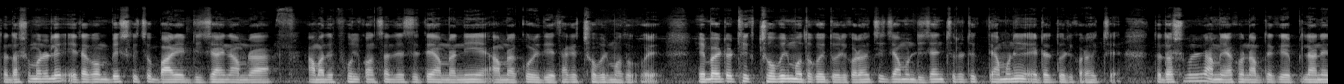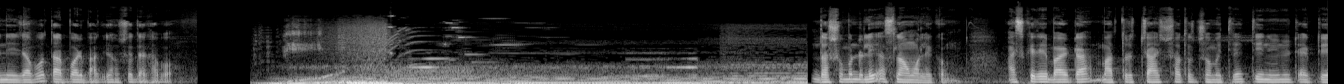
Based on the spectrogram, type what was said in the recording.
তো দর্শক মণ্ডলী এরকম বেশ কিছু বাড়ির ডিজাইন আমরা আমাদের ফুল কনসালটেন্সিতে আমরা নিয়ে আমরা করে দিয়ে থাকি ছবির মতো করে। এই বাড়িটা ঠিক ছবির মতো করে তৈরি করা হয়েছে। যেমন ডিজাইন ছিল ঠিক তেমনই এটা তৈরি করা হচ্ছে তো দর্শক আমি এখন আপনাকে প্ল্যানে নিয়ে যাব, তারপরে বাকি অংশ দেখাবো। দর্শক মণ্ডলী আসসালামু আলাইকুম। আজকের এই বাড়িটা মাত্র চার শতক জমিতে, তিন ইউনিট একটি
